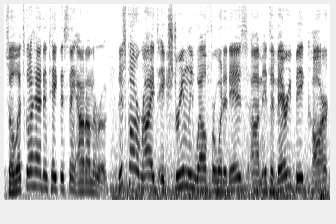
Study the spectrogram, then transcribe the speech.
So let's go ahead and take this thing out on the road. This car rides extremely well for what it is. Um, it's a very big car,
